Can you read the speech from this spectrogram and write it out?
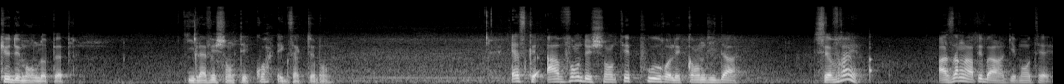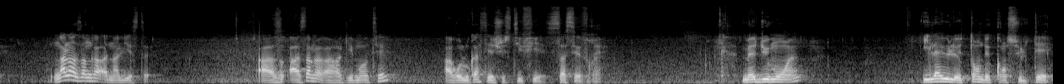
que demande le peuple il avait chanté quoi exactement? Est-ce qu'avant de chanter pour le candidat, c'est vrai, Azanga a. Ngana Azanga analyste. Azanga a argumenté, Aroluka s'est justifié, ça c'est vrai. Mais du moins, il a eu le temps de consulter.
